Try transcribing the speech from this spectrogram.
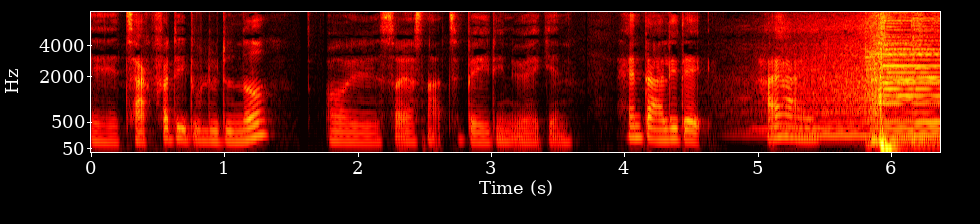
Øh, tak fordi du lyttede med, og så er jeg snart tilbage i din øre igen. Ha' en dejlig dag. Hej hej.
